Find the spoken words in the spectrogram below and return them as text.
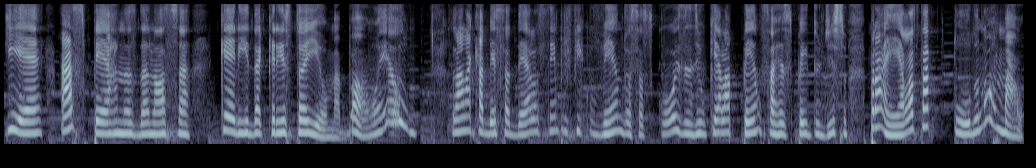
que é as pernas da nossa querida Cristo Ilma. Bom, eu lá na cabeça dela sempre fico vendo essas coisas e o que ela pensa a respeito disso. Para ela tá tudo normal.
